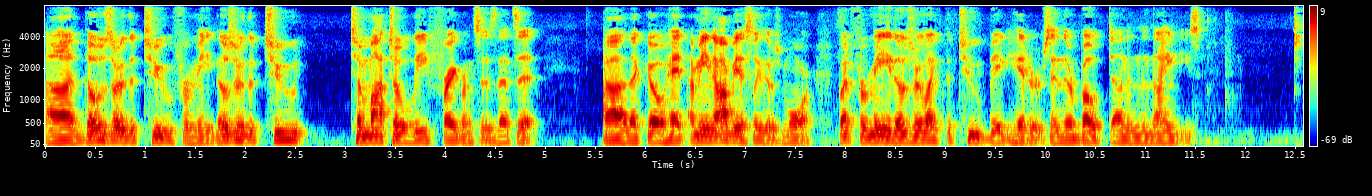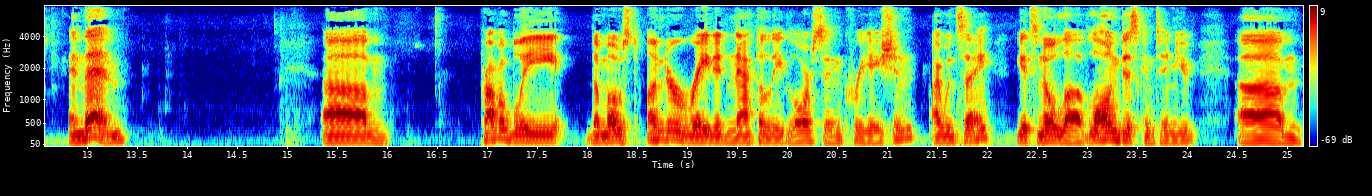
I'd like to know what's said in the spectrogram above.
Uh, those are the two for me. Those are the two tomato leaf fragrances. That's it uh, that go ahead. I mean, obviously there's more, but for me, those are like the two big hitters, and they're both done in the 90s. And then, um, probably the most underrated Nathalie Lorson creation, I would say. Gets no love, long discontinued, um,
